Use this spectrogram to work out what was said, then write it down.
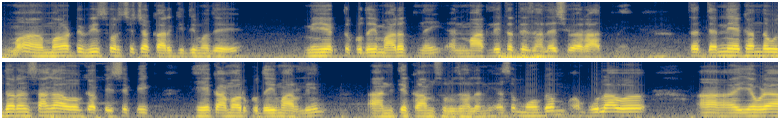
म मला वाटतं वीस वर्षाच्या कारकिर्दीमध्ये मी एक तर कुदई मारत नाही आणि मारली तर ते झाल्याशिवाय राहत नाही. तर त्यांनी एखादं उदाहरण सांगावं का पेसिफिक हे कामावर कुदई मारली? आणि ते काम सुरू झालं नाही. असं मोगम बोलावं एवढ्या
